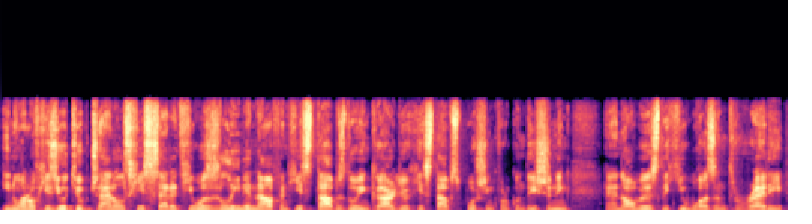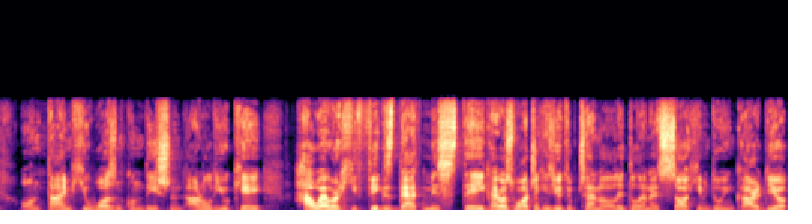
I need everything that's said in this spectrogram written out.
in one of his YouTube channels, he said that he was lean enough and he stops doing cardio, he stops pushing for conditioning, and obviously he wasn't ready on time, he wasn't conditioned. Arnold UK However, he fixed that mistake. I was watching his YouTube channel a little and I saw him doing cardio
